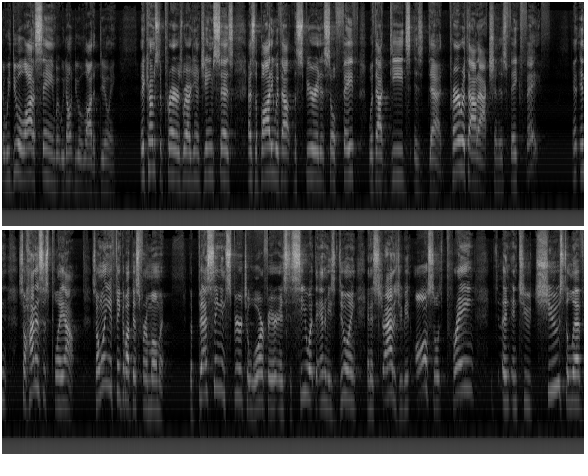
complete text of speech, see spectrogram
that we do a lot of saying, but we don't do a lot of doing. It comes to prayers where, you know, James says, as the body without the spirit is so faith without deeds is dead. Prayer without action is fake faith. And, and so, how does this play out? So, I want you to think about this for a moment. The best thing in spiritual warfare is to see what the enemy's doing and his strategy, but also it's praying and, and, to choose to live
